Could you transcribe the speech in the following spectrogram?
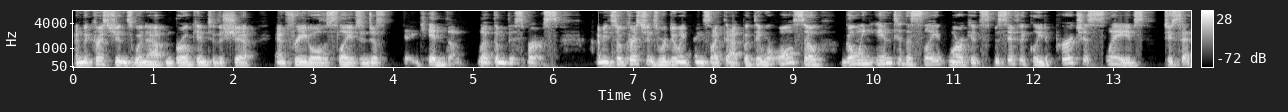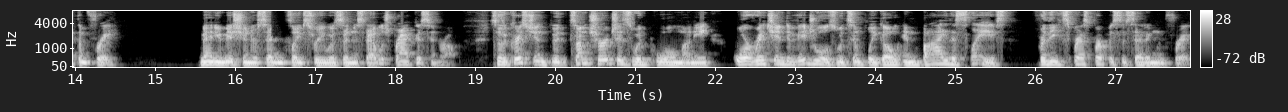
and the Christians went out and broke into the ship and freed all the slaves and just hid them, let them disperse. I mean, so Christians were doing things like that, but they were also going into the slave market specifically to purchase slaves to set them free. manumission or setting slaves free was an established practice in Rome. So the Christian, some churches would pool money, or rich individuals would simply go and buy the slaves for the express purpose of setting them free.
